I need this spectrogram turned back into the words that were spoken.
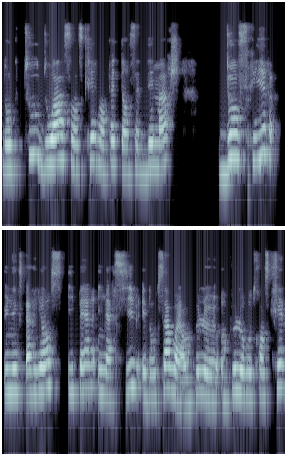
Donc, tout doit s'inscrire en fait dans cette démarche d'offrir une expérience hyper immersive. Et donc ça, voilà, on peut le, on peut le retranscrire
